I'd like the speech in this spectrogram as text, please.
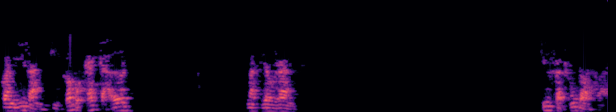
Con nghĩ rằng chỉ có một cái trả ơn. Mặc dầu rằng chư Phật không đòi hỏi,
